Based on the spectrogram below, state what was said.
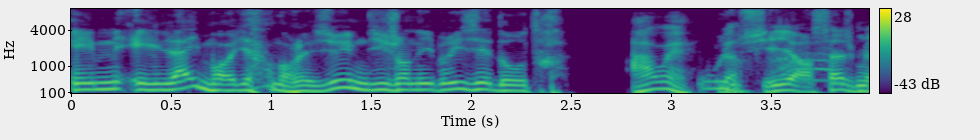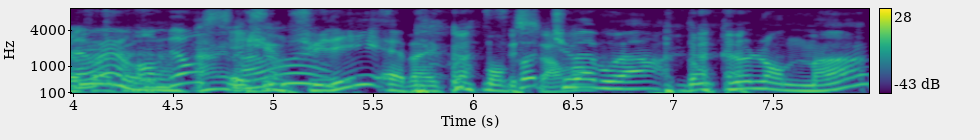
et, et là il me regarde dans les yeux, il me dit j'en ai brisé d'autres. Ah ouais. Je me suis dit, alors ça je m'y Ah ouais, ambiance. Ah Et ouais. je me suis dit, eh ben, écoute, mon pote, tu vas charmant. voir. Donc, le lendemain,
